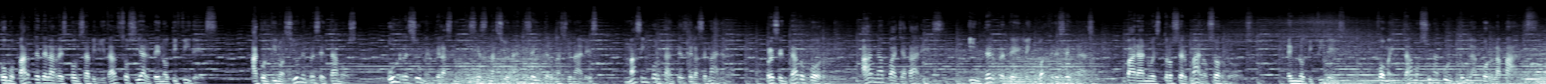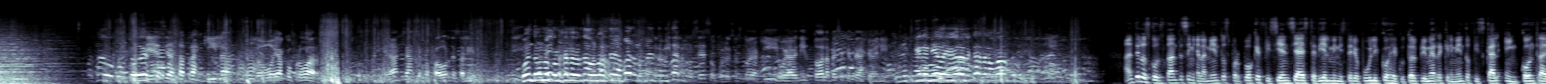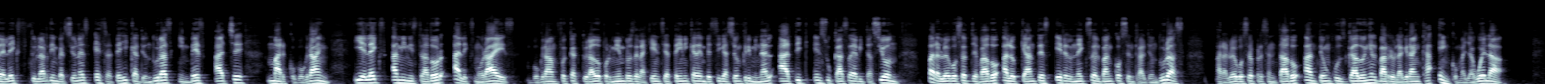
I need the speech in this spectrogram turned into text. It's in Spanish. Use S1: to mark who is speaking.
S1: como parte de la responsabilidad social de Notifides. A continuación le presentamos un resumen de las noticias nacionales e internacionales más importantes de la semana, presentado por Ana Valladares, intérprete en lenguaje de señas para nuestros hermanos sordos. En Notifides, fomentamos una cultura por la paz.
S2: La ciencia está tranquila, lo voy a comprobar. Me dan chance, por favor, de salir.
S3: ¿Cuándo vamos a conocer la verdad, abogado?
S2: de afuera el proceso, por eso estoy aquí y voy a venir todas las veces que tenga que venir.
S3: ¿Tiene miedo de llegar a la cárcel, abogado?
S4: Ante los constantes señalamientos por poca eficiencia, este día el Ministerio Público ejecutó el primer requerimiento fiscal en contra del ex titular de Inversiones Estratégicas de Honduras, Inves H., Marco Bográn, y el ex administrador Alex Moraes. Bográn fue capturado por miembros de la Agencia Técnica de Investigación Criminal ATIC en su casa de habitación, para luego ser llevado a lo que antes era el anexo del Banco Central de Honduras, para luego ser presentado ante un juzgado en el barrio La Granja, en Comayagüela.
